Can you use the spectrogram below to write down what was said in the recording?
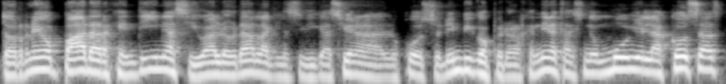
torneo para Argentina, si va a lograr la clasificación a los Juegos Olímpicos, pero Argentina está haciendo muy bien las cosas.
